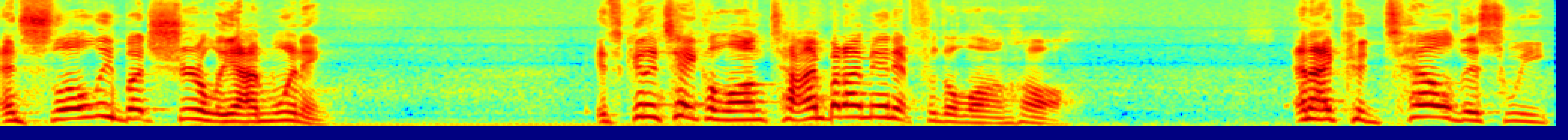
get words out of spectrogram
And slowly but surely, I'm winning. It's going to take a long time, but I'm in it for the long haul. And I could tell this week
